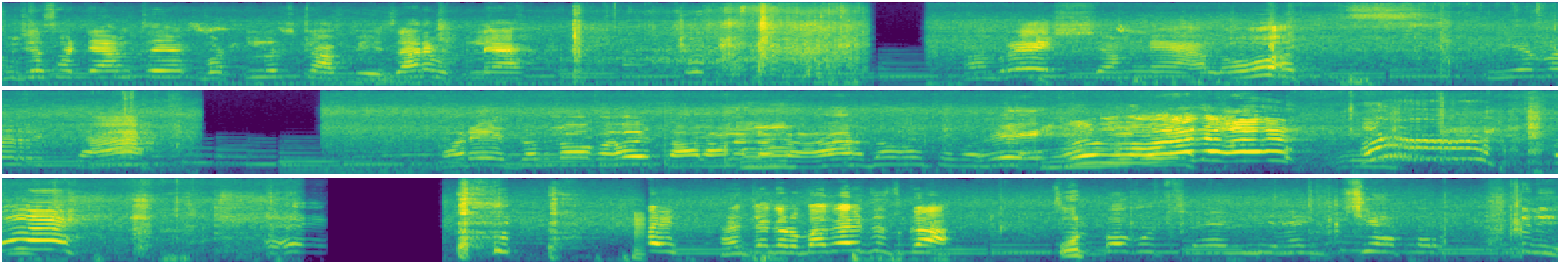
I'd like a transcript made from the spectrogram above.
तुझ्यासाठी आमचं एक बटलच कापी जा रे म्हटल्या. रे सामने आलो. ये बर का अरे जमलो का? होय चाल आणायला का? ह्यांच्याकडे बघायचंच का? बघू. आता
